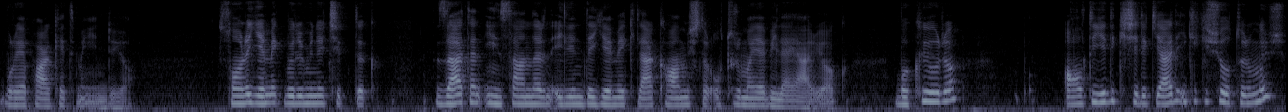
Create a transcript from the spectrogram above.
Buraya park etmeyin diyor. Sonra yemek bölümüne çıktık. Zaten insanların elinde yemekler kalmışlar oturmaya bile yer yok. Bakıyorum 6-7 kişilik yerde 2 kişi oturmuş.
